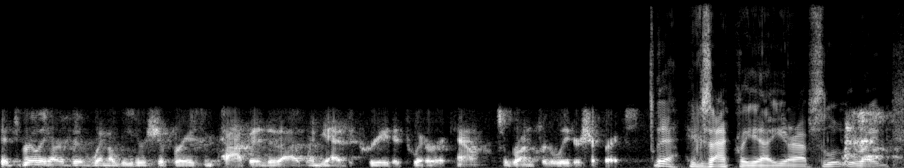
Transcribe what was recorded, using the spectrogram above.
It's really hard to win a leadership race and tap into that when you had to create a Twitter account to run for the leadership race. Yeah, exactly. Yeah, you're absolutely right.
